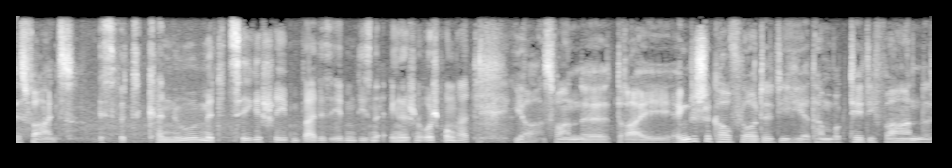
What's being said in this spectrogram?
des Vereins. Es wird Canoe mit C geschrieben, weil es eben diesen englischen Ursprung hat? Ja, es waren äh, drei englische Kaufleute, die hier in Hamburg tätig waren,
